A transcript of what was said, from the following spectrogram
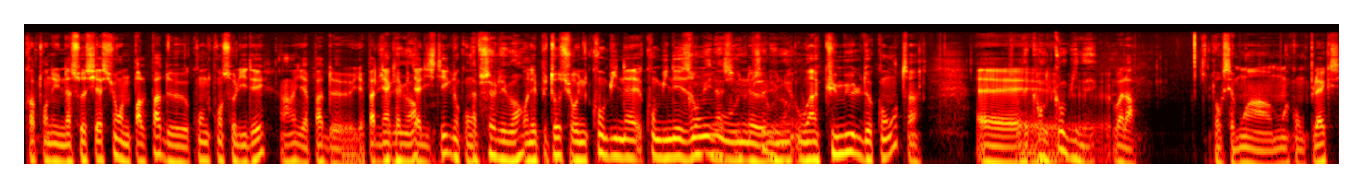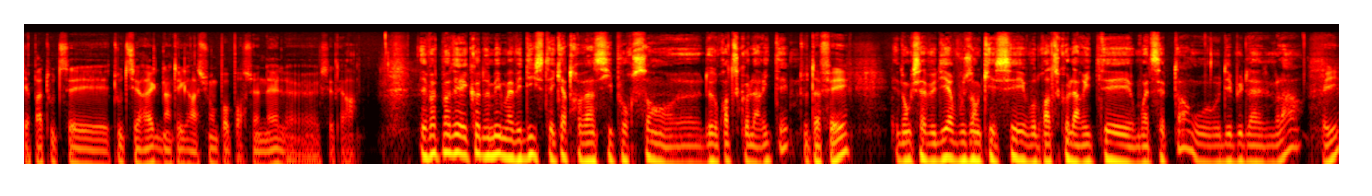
quand on est une association, on ne parle pas de comptes consolidés. Hein, il n'y a pas de, a pas de lien capitalistique. Donc on, Absolument. on est plutôt sur une combinaison ou, un cumul de comptes. des comptes combinés. voilà. Donc c'est moins, moins complexe, il n'y a pas toutes ces, toutes ces règles d'intégration proportionnelle, etc. Et votre modèle économique m'avait dit que c'était 86% euh, de droits de scolarité. Tout à fait. Et donc ça veut dire vous encaissez vos droits de scolarité au mois de septembre ou au début de l'année. Voilà. Oui.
